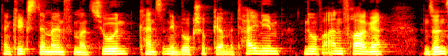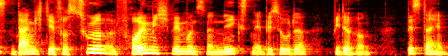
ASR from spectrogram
Dann kriegst du mehr Informationen, kannst an dem Workshop gerne teilnehmen, nur auf Anfrage. Ansonsten danke ich dir fürs Zuhören und freue mich, wenn wir uns in der nächsten Episode wiederhören. Bis dahin.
